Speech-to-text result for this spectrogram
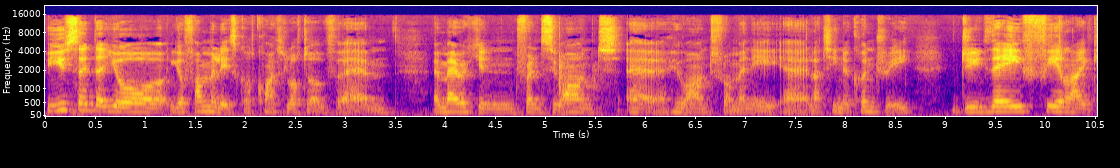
You said that your your family's got quite a lot of um, American friends who aren't uh, who aren't from any uh, Latino country. Do they feel like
